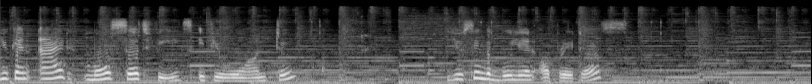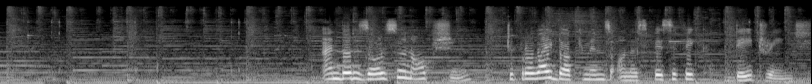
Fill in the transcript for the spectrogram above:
You can add more search fields if you want to using the boolean operators and there is also an option to provide documents on a specific date range.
